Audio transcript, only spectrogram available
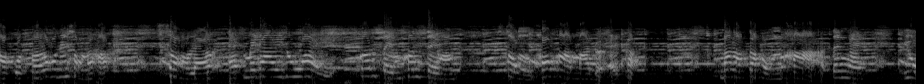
ค่ะกดฟอลโล่คนที่สองนะคะส่งแล้วแอดไม่ได้ด้วยเพิ่มเต็มเพิ่มเต็ม ส่งข้อความมาเดี๋ยวแอดกลับน่ารักจังของค่ะได้ไงอยู่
